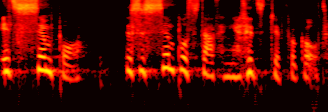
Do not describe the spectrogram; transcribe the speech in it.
it's simple. This is simple stuff, and yet it's difficult.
